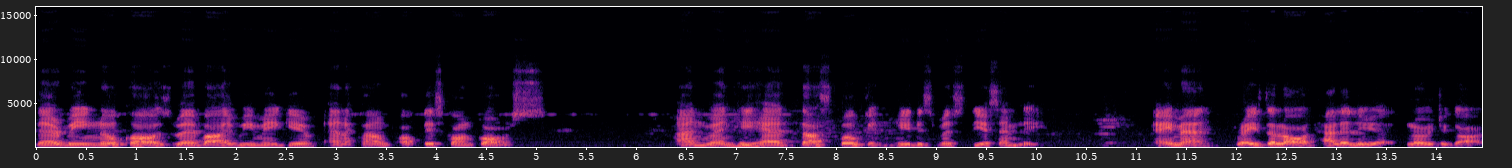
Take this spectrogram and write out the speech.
there being no cause whereby we may give an account of this concourse. And when he had thus spoken, he dismissed the assembly. Amen. Praise the Lord. Hallelujah. Glory to God.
